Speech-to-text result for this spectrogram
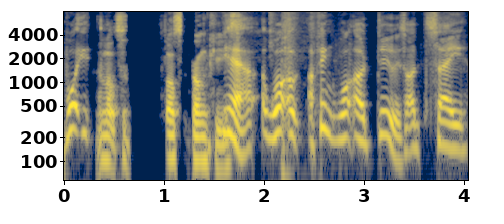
what, you- and lots of lots of donkeys. yeah, what I think what I'd do is I'd say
